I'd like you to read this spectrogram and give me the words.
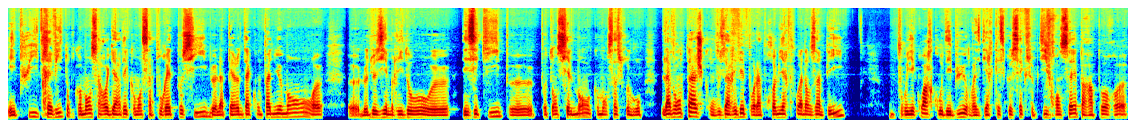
Et puis très vite, on commence à regarder comment ça pourrait être possible, la période d'accompagnement, euh, euh, le deuxième rideau euh, des équipes, potentiellement comment ça se regroupe. L'avantage quand vous arrivez pour la première fois dans un pays, vous pourriez croire qu'au début, on va se dire qu'est-ce que c'est que ce petit Français par rapport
